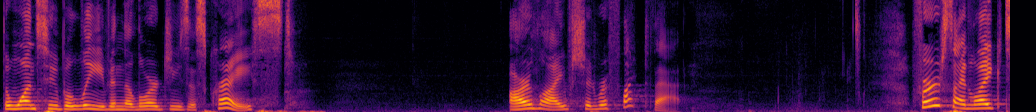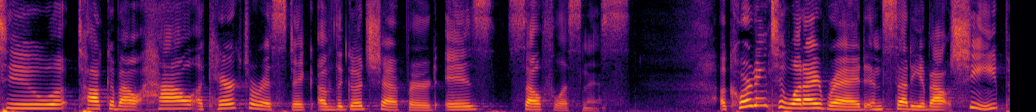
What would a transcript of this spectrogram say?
the ones who believe in the Lord Jesus Christ, our lives should reflect that. First, I'd like to talk about how a characteristic of the Good Shepherd is selflessness. According to what I read and study about sheep,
